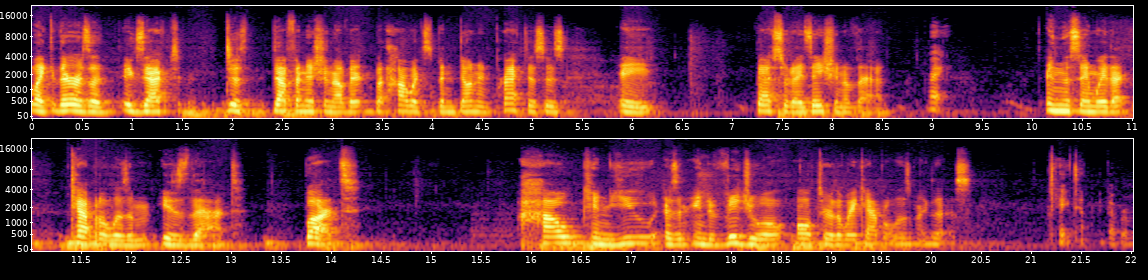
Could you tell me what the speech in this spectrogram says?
like there is a exact just definition of it, but how it's been done in practice is a bastardization of that. right. in the same way that capitalism is that. But how can you, as an individual, alter the way capitalism exists? Take down the government.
